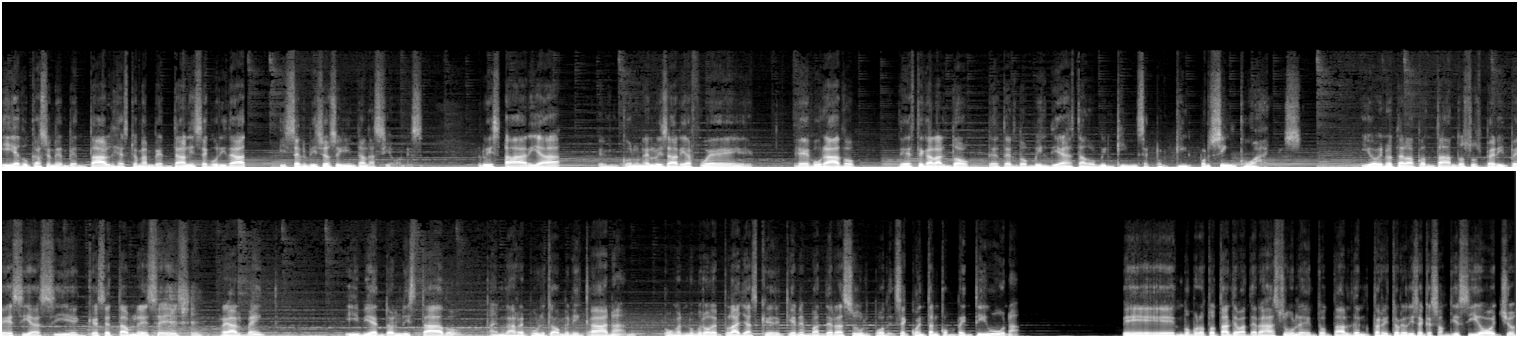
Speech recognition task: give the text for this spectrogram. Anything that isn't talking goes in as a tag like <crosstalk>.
y educación ambiental, gestión ambiental y seguridad y servicios e instalaciones. Luis Aria, el coronel Luis Aria fue eh, jurado de este galardón desde el 2010 hasta 2015, por, por cinco años. Y hoy nos estará contando sus peripecias y en qué se establece realmente y viendo el listado en la República Dominicana, con el número de playas que tienen bandera azul, se cuentan con 21. Eh, el número total de banderas azules en total del territorio dice que son 18.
